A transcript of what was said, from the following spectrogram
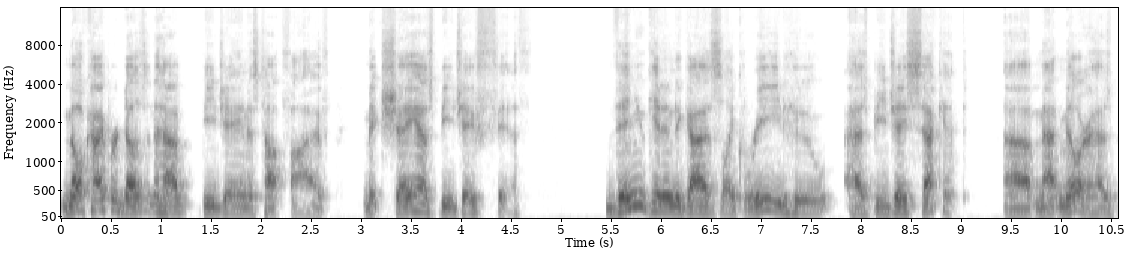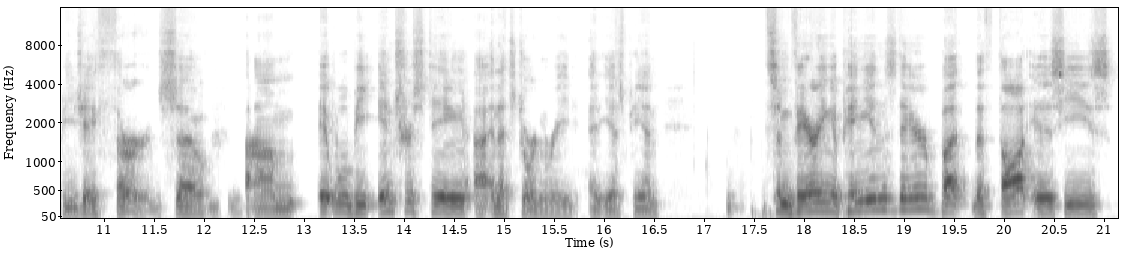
Mel Kiper doesn't have BJ in his top five. McShay has BJ fifth. Then you get into guys like Reid, who has BJ second. Uh, Matt Miller has BJ third. So Mm-hmm. um, it will be interesting. Uh, and that's Jordan Reid at ESPN. Some varying opinions there, but the thought is he's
